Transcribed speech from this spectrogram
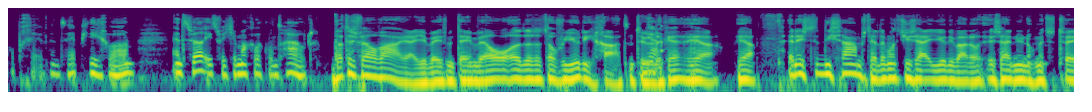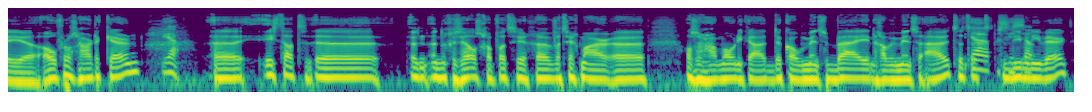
Op een gegeven moment heb je die gewoon. En het is wel iets wat je makkelijk onthoudt. Dat is wel waar, ja. Je weet meteen wel eh, dat het over jullie gaat natuurlijk. Ja. Hè? Ja, ja. En is die samenstelling, want je zei, jullie waren, zijn nu nog met z'n tweeën over als harde kern. Ja. Eh, is dat eh, een, een gezelschap wat, zich, eh, wat zeg maar eh, als een harmonica, er komen mensen bij en dan gaan weer mensen uit? Dat Ja, het op precies die zo. manier werkt?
